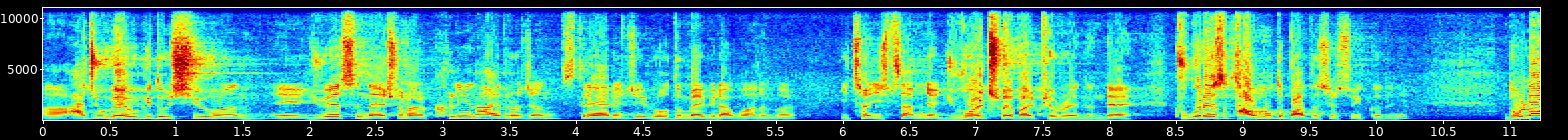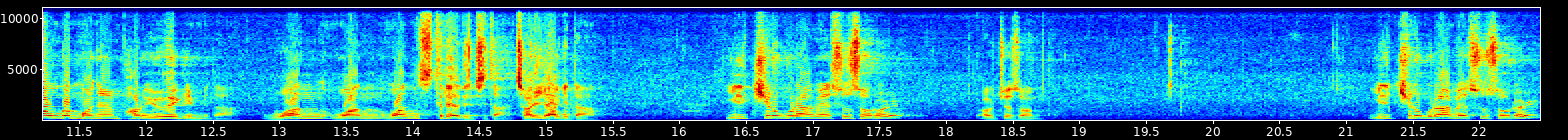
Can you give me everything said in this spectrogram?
아, 아주 외우기도 쉬운 이 US National Clean Hydrogen Strategy Roadmap이라고 하는 걸 2023년 6월 초에 발표를 했는데 구글에서 다운로드 받으실 수 있거든요. 놀라운 건 뭐냐면 바로 요 얘기입니다. 원, 원, 원 스트레티지다. 전략이다. 1kg의 수소를, 어, 죄송합니다. 1kg의 수소를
